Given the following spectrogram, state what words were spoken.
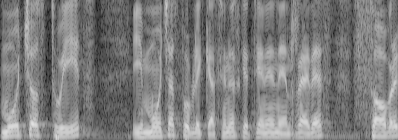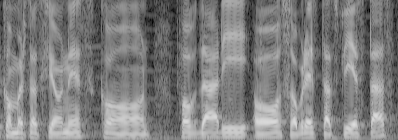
muchos tweets y muchas publicaciones que tienen en redes sobre conversaciones con Pop Daddy o sobre estas fiestas.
